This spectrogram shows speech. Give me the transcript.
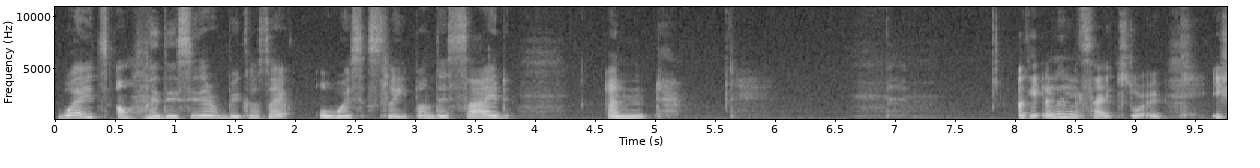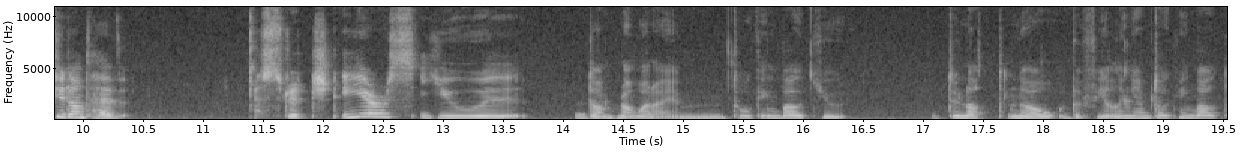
why it's only this ear because I always sleep on this side and okay, a little side story. If you don't have stretched ears, you don't know what I'm talking about. You do not know the feeling I'm talking about.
